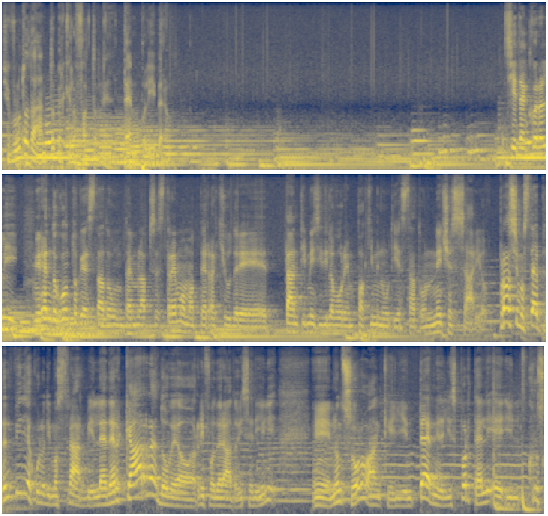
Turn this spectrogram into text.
Ci è voluto tanto perché l'ho fatto nel tempo libero Siete ancora lì? Mi rendo conto che è stato un timelapse estremo, ma per racchiudere tanti mesi di lavoro in pochi minuti è stato necessario. Prossimo step del video è quello di mostrarvi l'Eder Car, dove ho rifoderato i sedili, e non solo, anche gli interni degli sportelli e il cruise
